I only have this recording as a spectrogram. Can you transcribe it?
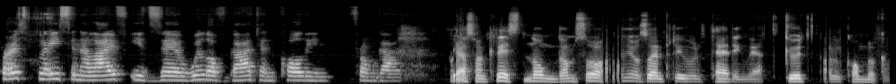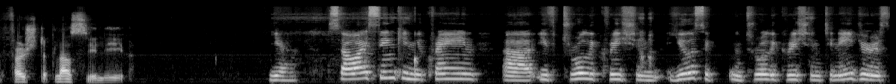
first place in a life is the will of God and calling from God. Ja, som kristen ungdom så har man jo også en prioritering ved at Gud skal komme på førsteplass i livet. Yeah. So I think in Ukraine, uh, if truly Christian youth, truly Christian teenagers,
